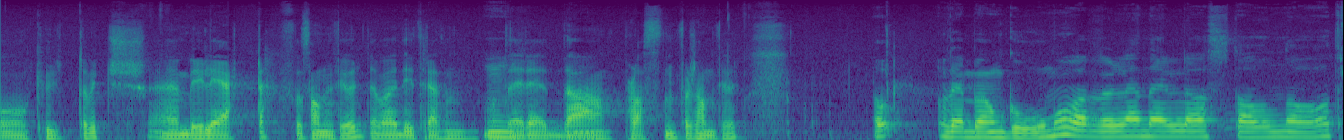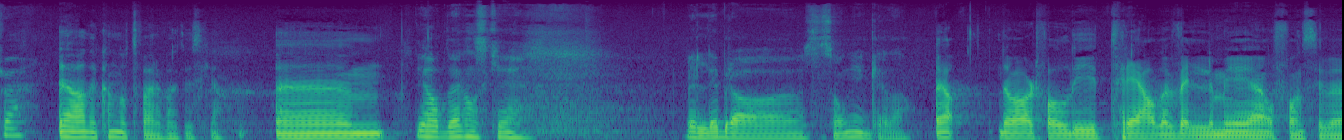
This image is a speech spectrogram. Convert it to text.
og Kultovic eh, briljerte for Sandefjord. Det var jo de tre som på en måte Mm. redda plassen for Sandefjord. Og og Wemba Ngomo var vel en del av stallen òg, tror jeg. Ja, det kan godt være, faktisk. ja. Ehm, De hadde en ganske veldig bra sesong, egentlig. da. ja, det var i hvert fall de tre hadde veldig mye offensive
